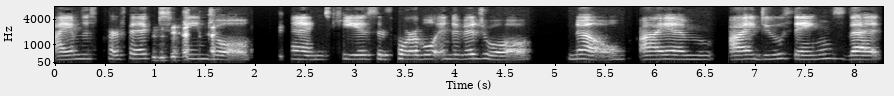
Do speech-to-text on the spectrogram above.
I am this perfect angel and he is this horrible individual. No, I am, I do things that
